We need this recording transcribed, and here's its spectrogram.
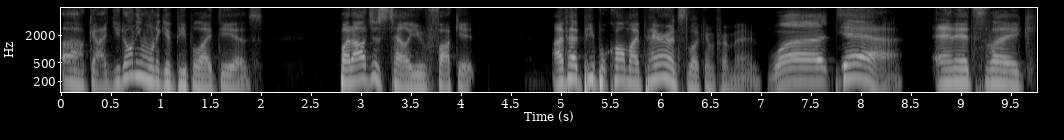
oh God, you don't even want to give people ideas. But I'll just tell you, fuck it. I've had people call my parents looking for me. What? Yeah. And it's like,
